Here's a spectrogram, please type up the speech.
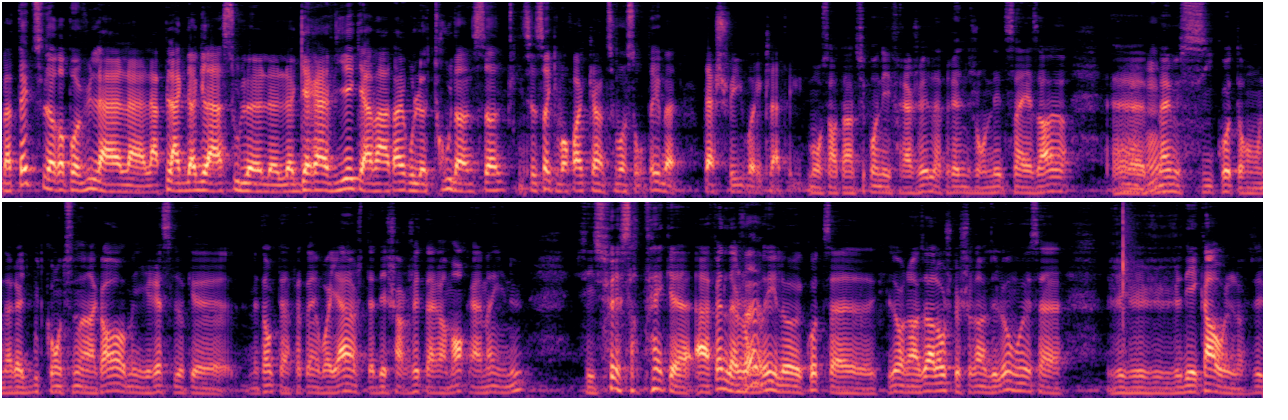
Ben, peut-être que tu n'auras pas vu la, la, la plaque de glace ou le, le- le gravier qu'il y avait à terre ou le trou dans le sol. C'est ça qui va faire que quand tu vas sauter, ben, ta cheville va éclater. Bon, on s'entend-tu qu'on est fragile après une journée de 16 heures? Euh, Mhm. Même si, écoute, on aurait le goût de continuer encore, mais il reste là, que, mettons que tu as fait un voyage, tu as déchargé ta remorque à main nue. C'est sûr et certain qu'à la fin de la journée, là, écoute, ça, là, rendu à l'âge que je suis rendu là, moi, ça, j'ai- des sais, J'ai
